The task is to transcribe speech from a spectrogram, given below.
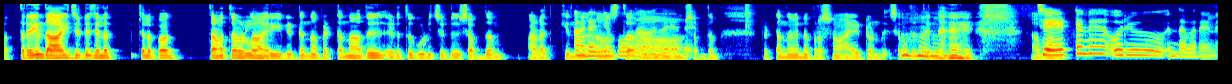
അത്രയും ദാഹിച്ചിട്ട് ചില ചിലപ്പോൾ തണുത്ത വെള്ളമായിരിക്കും കിട്ടുന്ന. പെട്ടെന്ന് അത് എടുത്ത് കുടിച്ചിട്ട് ശബ്ദം അടയ്ക്കുന്ന അവസ്ഥ. ശബ്ദം പെട്ടെന്ന് പിന്നെ പ്രശ്നമായിട്ടുണ്ട് ശബ്ദത്തിന്റെ. ചേട്ടന് ഒരു എന്താ പറയുക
